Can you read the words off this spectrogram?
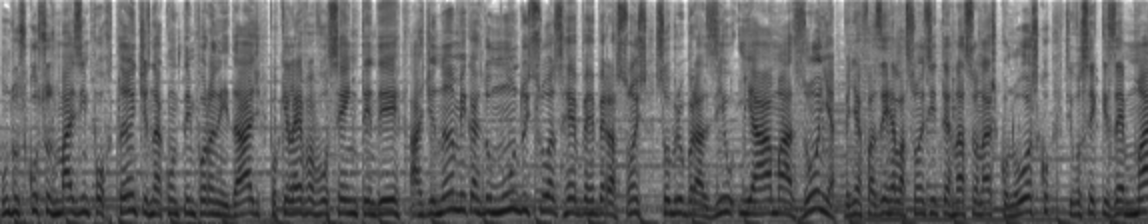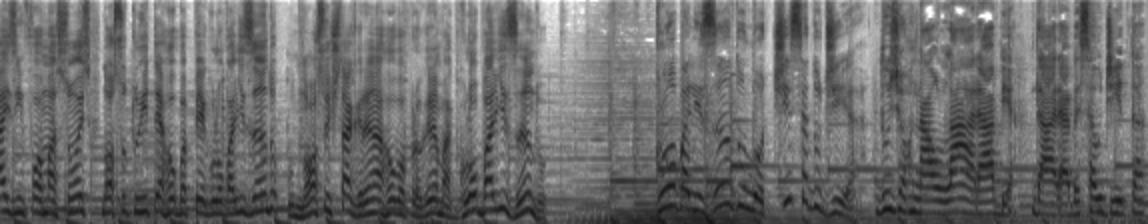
um dos cursos mais importantes na contemporaneidade, porque leva você a entender as dinâmicas do mundo e suas reverberações sobre o Brasil e a Amazônia. Venha fazer relações internacionais conosco. Se você quiser mais informações, nosso nosso Twitter arroba pglobalizando, o nosso Instagram arroba programa Globalizando. Globalizando notícia do dia. Do jornal La Arábia, da Arábia Saudita,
